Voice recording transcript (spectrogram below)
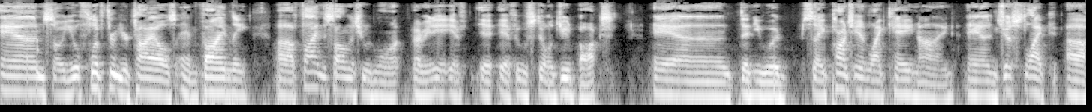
And so you'll flip through your tiles and finally uh, find the song that you would want. I mean, if if it was still a jukebox, and then you would say punch in like K9, and just like uh,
